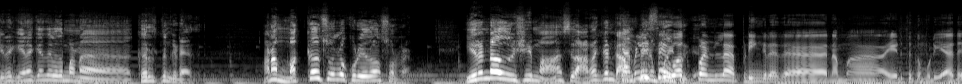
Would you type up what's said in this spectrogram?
எனக்கு எனக்கு எந்த விதமான கருத்தும் கிடையாது. ஆனால் மக்கள் சொல்லக்கூடியதான் சொல்கிறேன் இரண்டாவது விஷயமா சில அரகன் ஒர்க் பண்ணல அப்படிங்கறத நம்ம எடுத்துக்க முடியாது.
